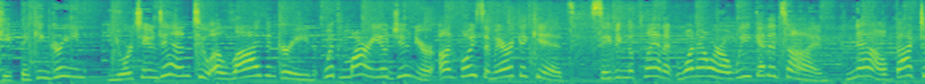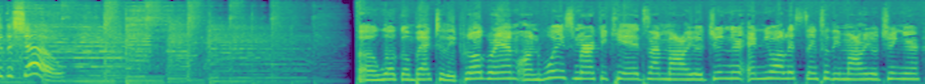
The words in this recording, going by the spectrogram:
Keep thinking green. You're tuned in to Alive and Green with Mario Jr. on Voice America Kids, saving the planet one hour a week at a time. Now, back to the show. Uh, welcome back to the program on Voice America Kids. I'm Mario Jr. and you are listening to the Mario Jr.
